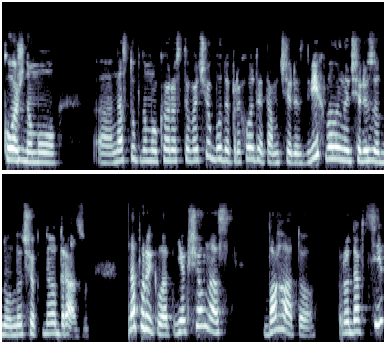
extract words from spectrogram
кожному. Е, наступному користувачу буде приходити там через дві хвилини, через одну, ну щоб не одразу. Наприклад, якщо в нас багато продавців,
